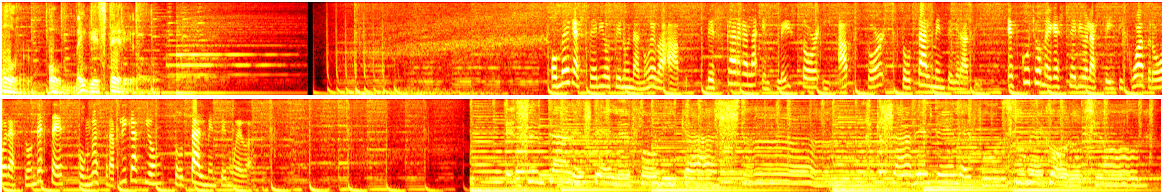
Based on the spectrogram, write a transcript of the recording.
por Omega Estéreo. Omega Stereo tiene una nueva app. Descárgala en Play Store y App Store totalmente gratis. Escucha Omega Stereo las 24 horas donde estés con nuestra aplicación totalmente nueva. centrales telefónicas. La casa del teléfono es tu mejor opción.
